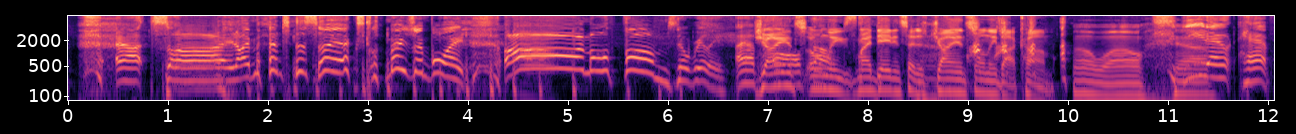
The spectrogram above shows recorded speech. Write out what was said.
Outside. I meant to say exclamation point. Oh, I'm all thumbs. No, really. I have Giants all only. thumbs. My dating site is giantsonly.com. Oh wow. You don't have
